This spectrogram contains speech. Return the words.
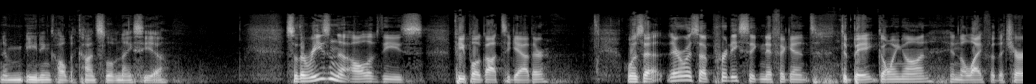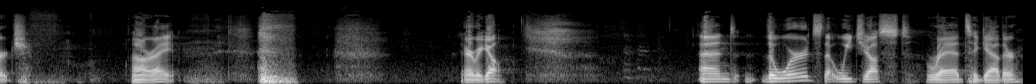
in a meeting called the Council of Nicaea. So the reason that all of these people got together was that there was a pretty significant debate going on in the life of the church. All right. There we go. And the words that we just read together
